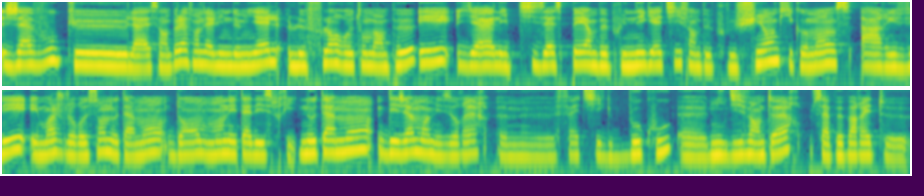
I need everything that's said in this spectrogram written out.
j'avoue que là, c'est un peu la fin de la lune de miel. Le flanc retombe un peu et il y a les petits aspects un peu plus négatifs, un peu plus chiants qui commencent à arriver. Et moi, je le ressens notamment dans mon état d'esprit. Notamment, déjà, moi, mes horaires euh, me fatiguent beaucoup. Euh, midi 20h, ça peut paraître euh,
